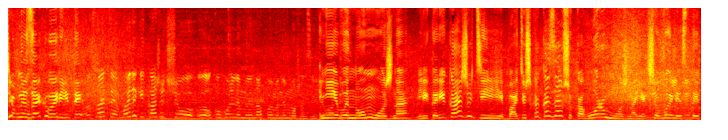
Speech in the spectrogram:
щоб не захворіти. Знаєте, медики кажуть, що е, алкогольними напоями не можна зігріватися. Ні, вином можна. Лікарі кажуть, і батюшка казав, що кагором можна. Якщо вилізти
